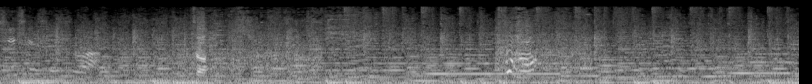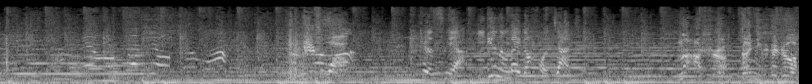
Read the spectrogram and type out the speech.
谢谢叔叔。走。不好！我！别说话。这次呀，一定能卖个好价钱。那是，赶紧开车。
